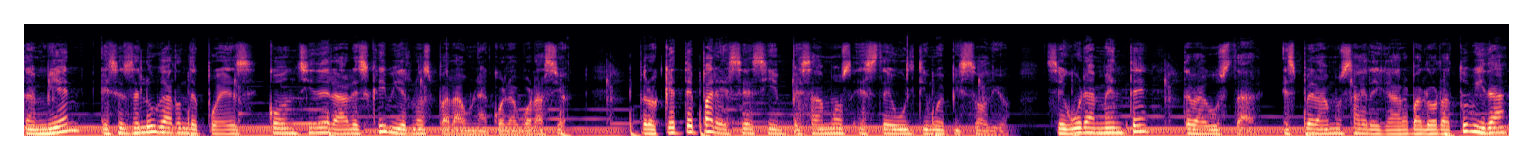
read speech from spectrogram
También ese es el lugar donde puedes considerar escribirnos para una colaboración. Pero ¿qué te parece si empezamos este último episodio? Seguramente te va a gustar. Esperamos agregar valor a tu vida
